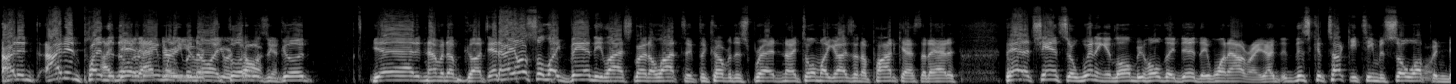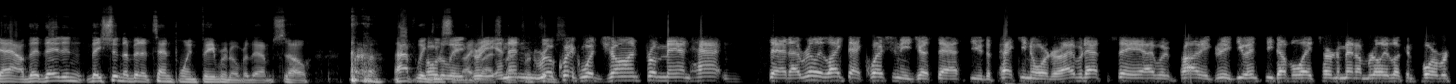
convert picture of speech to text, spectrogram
I didn't. I didn't play the I Notre Dame one, even though I thought it was a good. Yeah, I didn't have enough guts. And I also like Vandy last night a lot to, to cover the spread. And I told my guys on a podcast that I had a, they had a chance of winning, and lo and behold, they did. They won outright. I, this Kentucky team is so up and down. They, they didn't. They shouldn't have been a ten point favorite over them. So halfway totally agree. And then real things. quick, what John from Manhattan said, I really like that question he just asked you, the pecking order. I would have to say I would probably agree with you. NCAA tournament, I'm really looking forward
